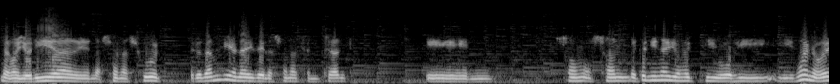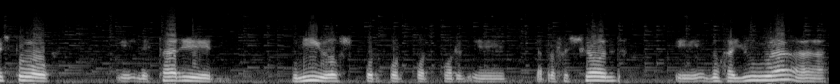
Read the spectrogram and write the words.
la mayoría de la zona sur, pero también hay de la zona central. Eh, son, veterinarios activos y, bueno, esto, el estar eh, unidos por, por, por, eh, la profesión nos ayuda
